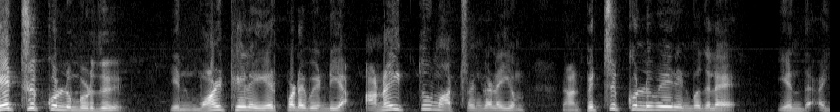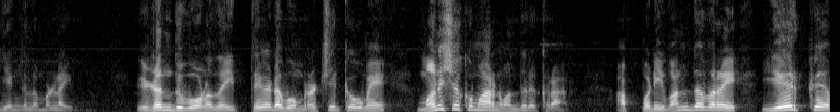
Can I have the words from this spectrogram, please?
ஏற்றுக்கொள்ளும் பொழுது என் வாழ்க்கையில் ஏற்பட வேண்டிய அனைத்து மாற்றங்களையும் நான் பெற்றுக்கொள்ளுவேன் என்பதில் எந்த ஐயங்களும் இல்லை. இழந்து போனதை தேடவும் ரட்சிக்கவுமே மனுஷகுமாரன் வந்திருக்கிறார். அப்படி வந்தவரை ஏற்க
